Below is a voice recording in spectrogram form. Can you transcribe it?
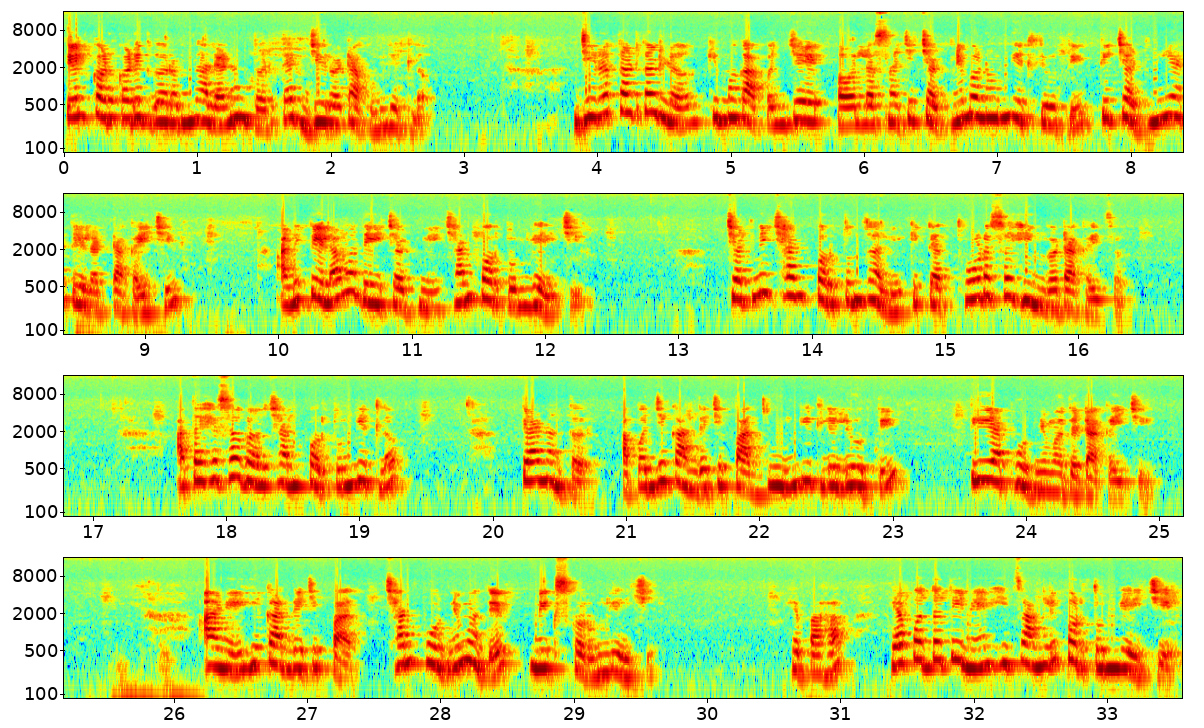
तेल कडकडीत गरम झाल्यानंतर त्यात जिरं टाकून घेतलं. जिरं तडतडलं की मग आपण जे लसणाची चटणी बनवून घेतली होती ती चटणी या तेलात टाकायची आणि तेलामध्ये ही चटणी छान परतून घ्यायची. चटणी छान परतून झाली की त्यात थोडंसं हिंग टाकायचं. आता हे सगळं छान परतून घेतलं. त्यानंतर आपण जी कांद्याची पात धुवून घेतलेली होती ती या फोडणीमध्ये टाकायची. आणि ही कांद्याची पात छान फोडणीमध्ये मिक्स करून घ्यायची. हे पहा या पद्धतीने ही चांगली परतून घ्यायची.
